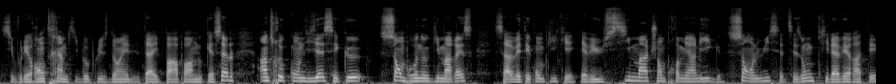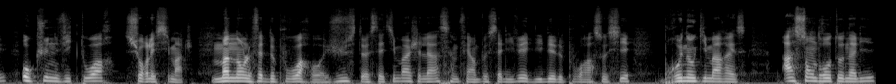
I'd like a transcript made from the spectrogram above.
si vous voulez rentrer un petit peu plus dans les détails par rapport à Newcastle. Un truc qu'on disait c'est que sans Bruno Guimaraes ça avait été compliqué. Il y avait eu 6 matchs en première ligue sans lui cette saison qu'il avait raté. Aucune victoire sur les 6 matchs. Maintenant le fait de pouvoir, juste cette image là, ça me fait un peu saliver l'idée de pouvoir associer Bruno Guimaraes à Sandro Tonali,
